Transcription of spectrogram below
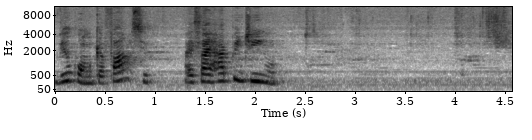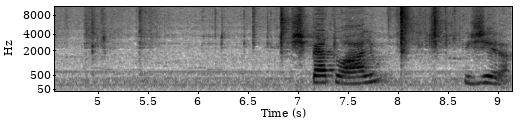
Viu como que é fácil? Aí sai rapidinho. Espeta o alho, gira.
